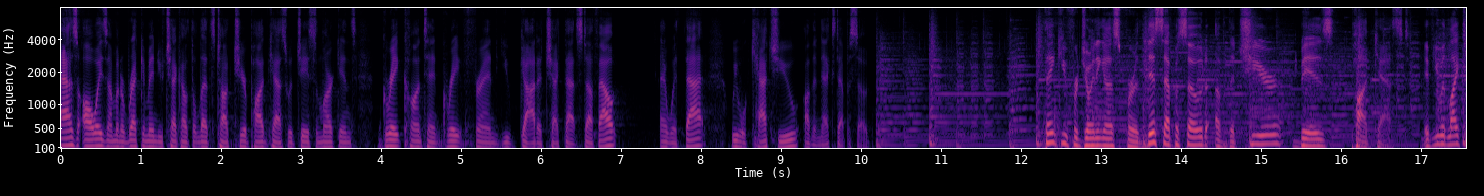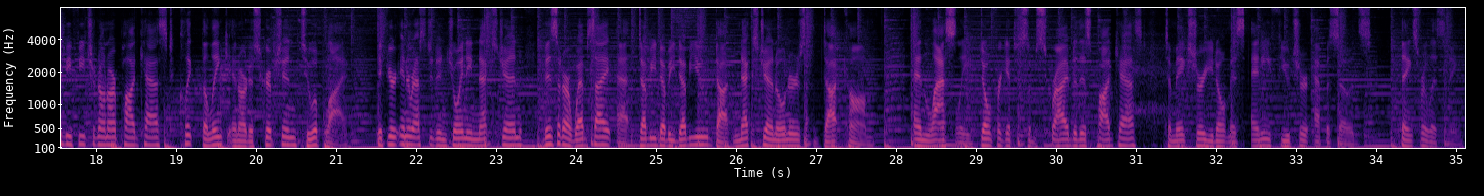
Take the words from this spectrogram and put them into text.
As always, I'm going to recommend you check out the Let's Talk Cheer podcast with Jason Larkins. Great content, great friend. You got to check that stuff out. And with that, we will catch you on the next episode. Thank you for joining us for this episode of the Cheer Biz Podcast. If you would like to be featured on our podcast, click the link in our description to apply. If you're interested in joining NextGen, visit our website at www.nextgenowners.com. And lastly, don't forget to subscribe to this podcast to make sure you don't miss any future episodes. Thanks for listening.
